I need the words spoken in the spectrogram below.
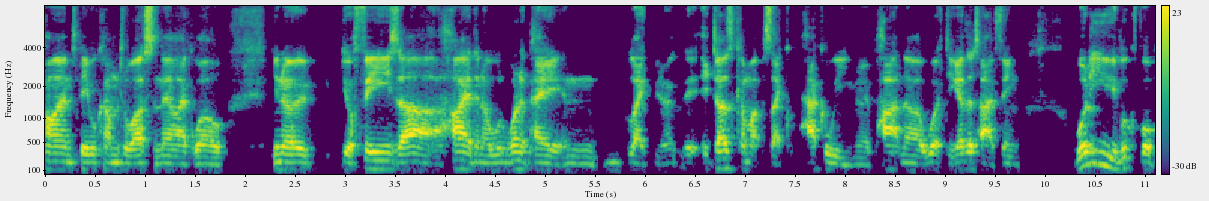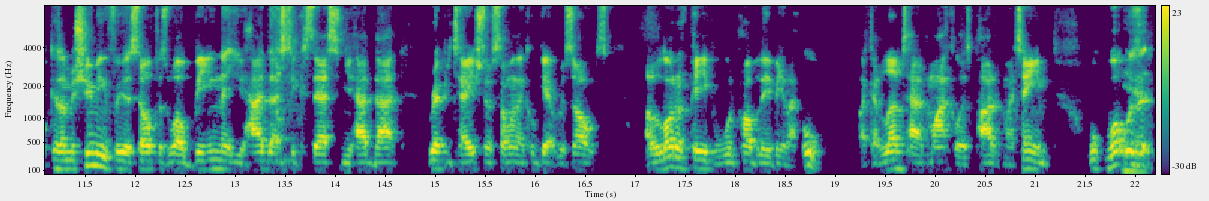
times people come to us and they're like, "Well, you know, your fees are higher than I would want to pay," and like you know, it, it does come up. It's like, how can we you know partner, work together type thing what do you look for? Because I'm assuming for yourself as well, being that you had that success and you had that reputation of someone that could get results, a lot of people would probably be like, oh, like I'd love to have Michael as part of my team. What was yeah.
